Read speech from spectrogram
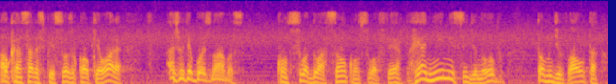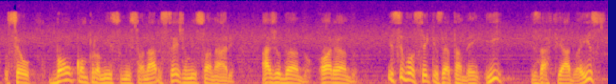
alcançar as pessoas a qualquer hora. Ajude a Boas Novas com sua doação, com sua oferta. Reanime-se de novo. Tome de volta o seu bom compromisso missionário. Seja um missionário, ajudando, orando e se você quiser também ir desafiado a isso,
